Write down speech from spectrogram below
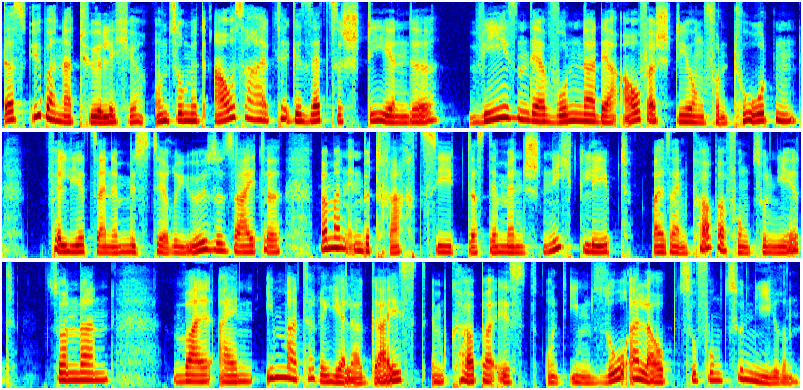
Das Übernatürliche und somit außerhalb der Gesetze stehende Wesen der Wunder der Auferstehung von Toten verliert seine mysteriöse Seite, wenn man in Betracht zieht, dass der Mensch nicht lebt, weil sein Körper funktioniert, sondern weil ein immaterieller Geist im Körper ist und ihm so erlaubt zu funktionieren.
